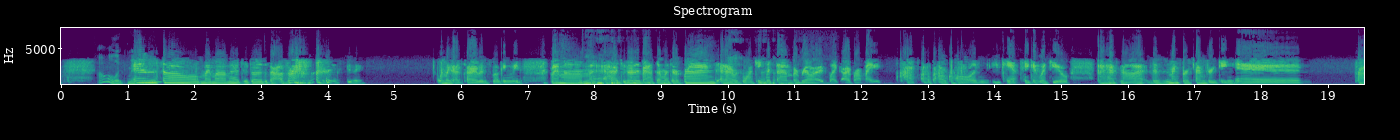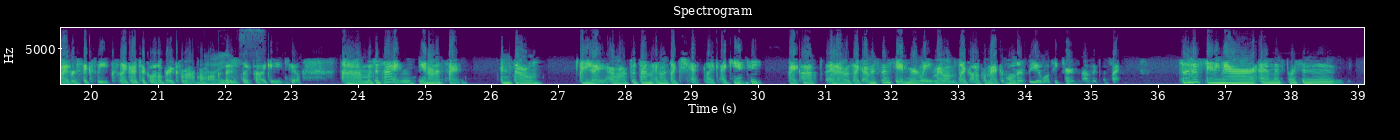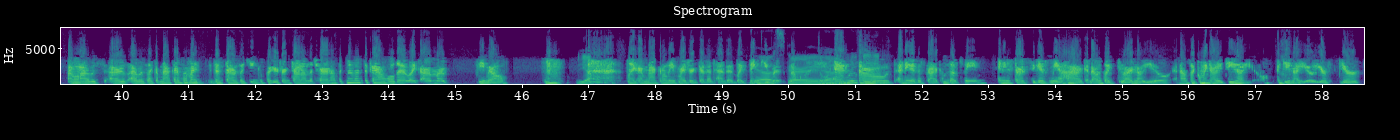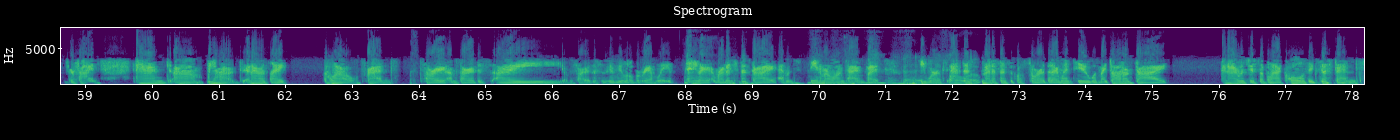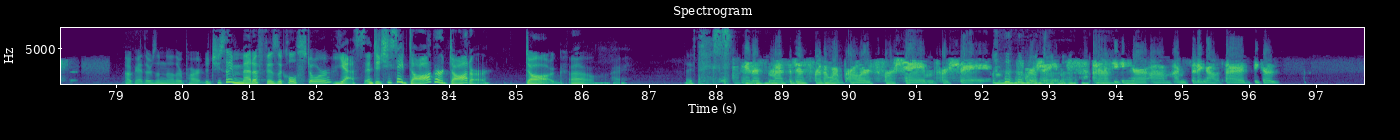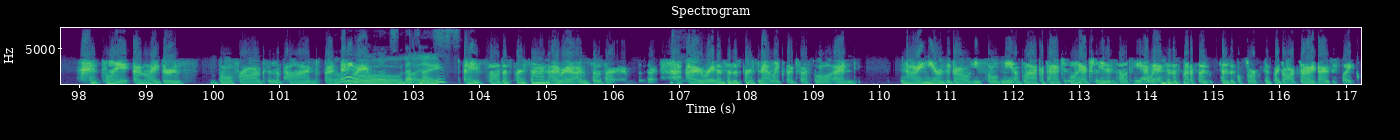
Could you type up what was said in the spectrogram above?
Oh, like Michigan. And so my mom had to go to the bathroom. Excuse me. Oh my God, sorry, I've been smoking weed. My mom had to go to the bathroom with her friend, and I was walking with them, but realized like I brought my cup of alcohol and you can't take it with you. And I have not. This is my first time drinking in five or six weeks. Like I took a little break from alcohol, alcohol 'cause I just like felt like I needed to, um, which is fine. You know, that's fine. And so anyway, I walked with them and I was like, shit, like I can't take my cup. And I was like, I'm just going to stand here and wait. And my mom was like, I'll come back and hold it for you. We'll take turns. And I was like, that's fine. So I was just standing there and this person, oh, I was, I, I was like, I'm not going to put my, this guy was like, you can put your drink down on the chair. And I was like, no, that's okay. I'll hold it. Like I'm a female. Yeah. like I'm not going to leave my drink unattended. Like, thank Yeah, you, but no. scary. Don't yeah. have- And so, anyway, this guy comes up to me and he starts to give me a hug, and I was like, "Do I know you?" And I was like, "Oh my god, I do know you. I do know you. You're you're you're fine." And um, we hugged, and I was like, "Hello, friend. Sorry, I'm sorry. This I I'm sorry. This is gonna be a little bit rambly." Anyway, I run into this guy. I haven't seen him in a long time, but Okay. he worked at this metaphysical store that I went to when my dog died, and I was just a black hole of existence. Okay, there's another part. Did she say metaphysical store? Yes. And did she say dog or daughter? Dog. Oh, okay. I Okay, there's messages for the web crawlers. For shame, for shame, for shame. I don't know if you can hear. Um, I'm sitting outside because it's late and like there's bullfrogs in the pond. But anyway, Oh, that's that's nice. nice. I saw this person. I ran. I'm so sorry. I'm so sorry. I ran into this person at Lakeside Festival, and nine years ago, he sold me a black Apache. Well, actually, he didn't sell it to me. I went into this metaphysical store because my dog died, and I was just like,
